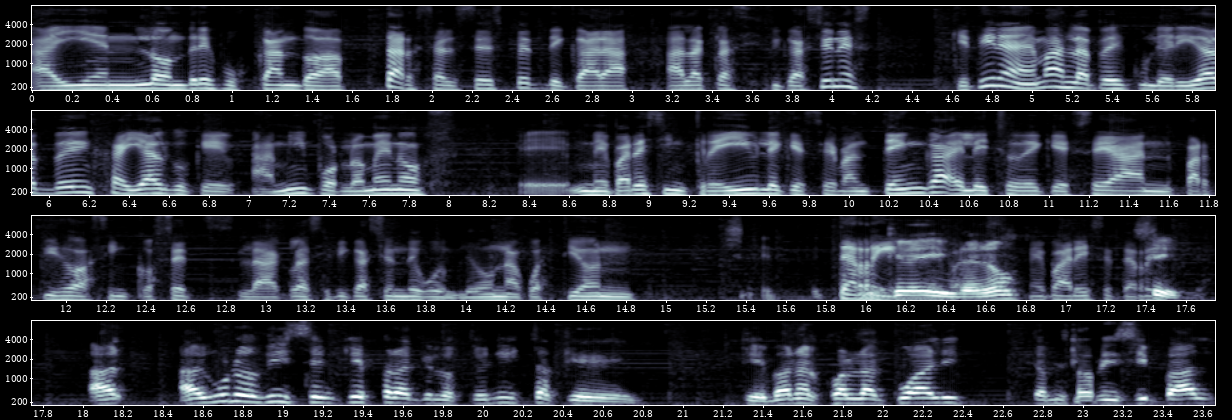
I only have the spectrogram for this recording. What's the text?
ahí en Londres buscando adaptarse al césped de cara a las clasificaciones, que tiene además la peculiaridad Benja y algo que a mí por lo menos eh, me parece increíble que se mantenga el hecho de que sean partidos a cinco sets la clasificación de Wimbledon, una cuestión eh, terrible. Increíble, ¿no? Me parece terrible. algunos dicen que es para que los tenistas que, van a jugar la quali, también la principal,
